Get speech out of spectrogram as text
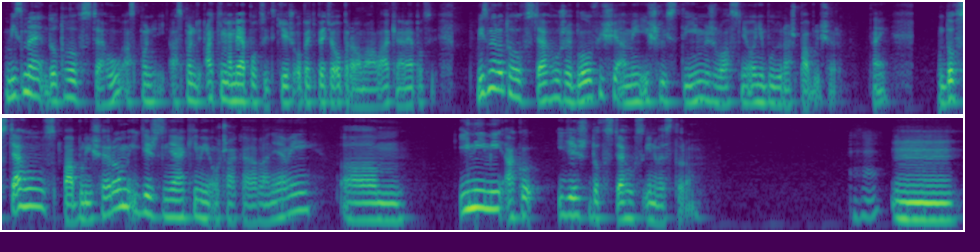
my sme do toho vzťahu, aspoň, aspoň aký mám ja pocit, tiež opäť Peťo opravom, ale aký mám ja pocit. My sme do toho vzťahu, že Blowfishi a my išli s tým, že vlastne oni budú náš publisher. Hej. Do vzťahu s publisherom ideš s nejakými očakávaniami, um, inými, ako ideš do vzťahu s investorom. Uh-huh. Mm,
